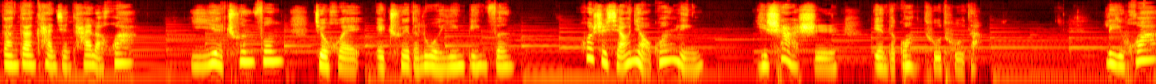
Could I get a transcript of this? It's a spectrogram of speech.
刚刚看见开了花，一夜春风就会被吹得落英缤纷，或是小鸟光临，一霎时变得光秃秃的。李花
